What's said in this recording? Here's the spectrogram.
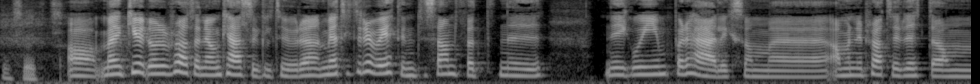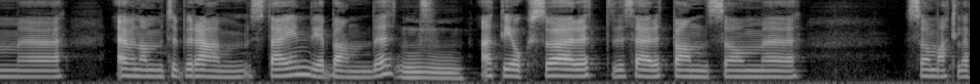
Exakt. Ja, men gud, och då pratade ni om cancelkulturen. Men jag tyckte det var jätteintressant för att ni, ni går in på det här liksom, eh, ja men ni pratade lite om, eh, även om typ Rammstein, det bandet. Mm, Att det också är ett, så här, ett band som, eh, som Atla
